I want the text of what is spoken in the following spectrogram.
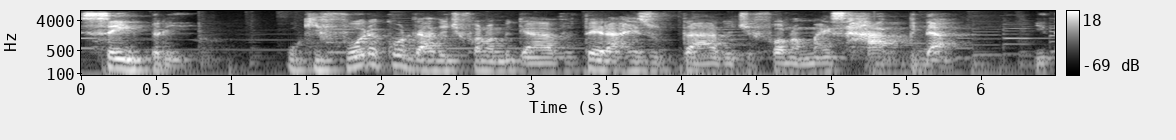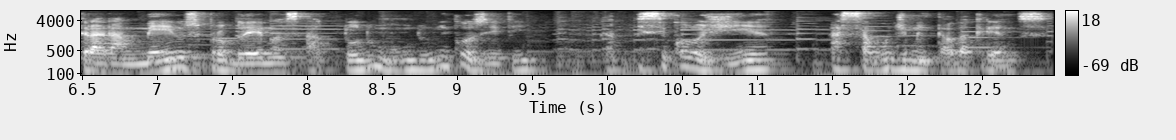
Sempre o que for acordado de forma amigável terá resultado de forma mais rápida e trará menos problemas a todo mundo, inclusive a psicologia, a saúde mental da criança.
